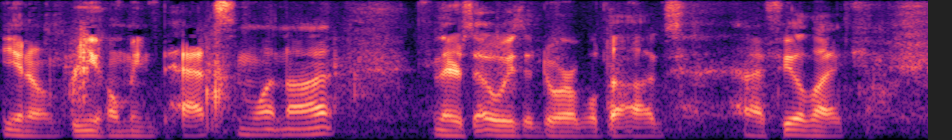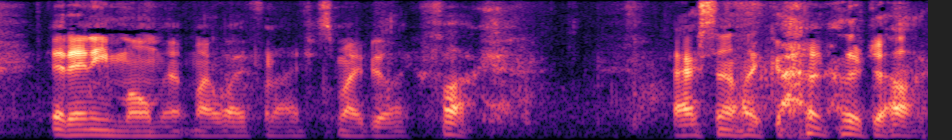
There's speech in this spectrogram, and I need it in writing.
you know rehoming pets and whatnot, and there's always adorable dogs. And I feel like at any moment, my wife and I just might be like, "Fuck, I accidentally got another dog,"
